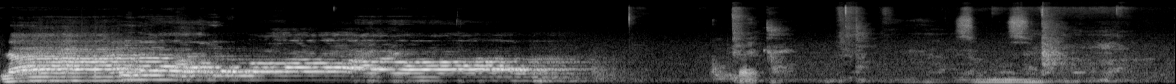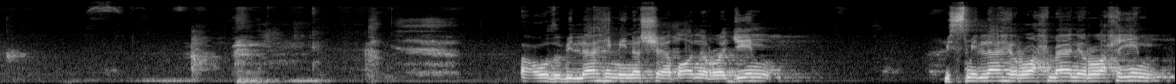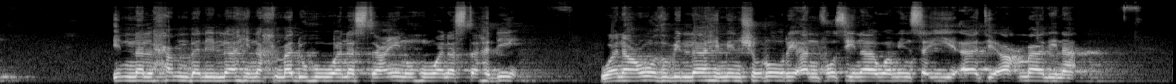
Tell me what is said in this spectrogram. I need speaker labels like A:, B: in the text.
A: لا إله إلا الله.
B: أعوذ بالله من الشيطان الرجيم. بسم الله الرحمن الرحيم. إن الحمد لله نحمده ونستعينه ونستهديه ونعوذ بالله من شرور أنفسنا ومن سيئات أعمالنا.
